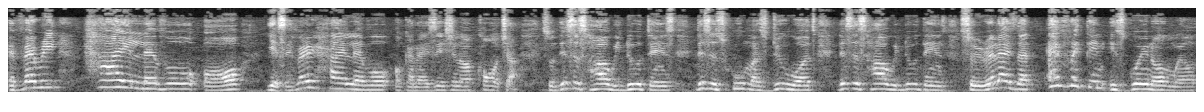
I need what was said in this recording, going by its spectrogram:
a very high level or yes a very high level organizational culture. So this is how we do things. This is who must do what. This is how we do things. So you realize that everything is going on well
